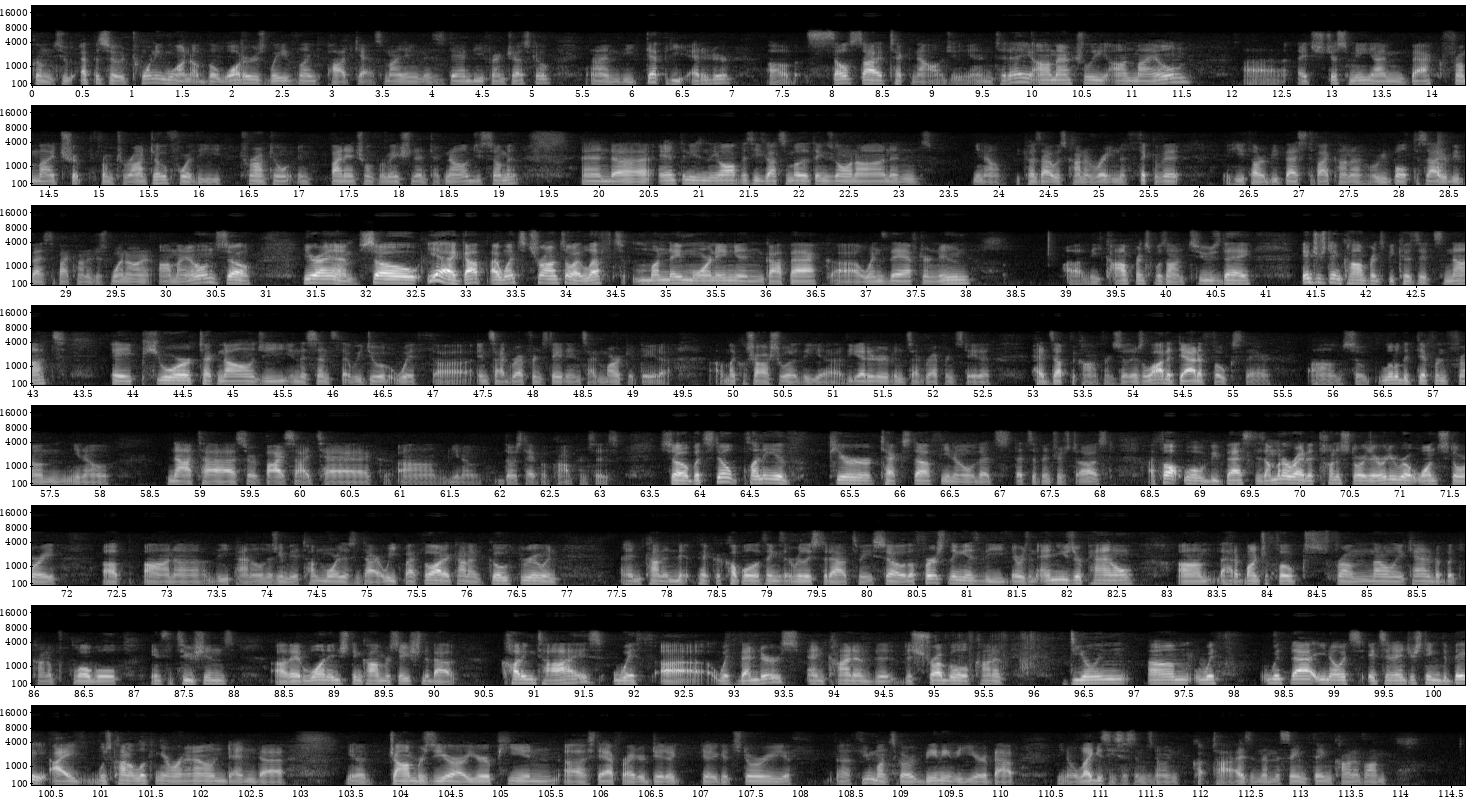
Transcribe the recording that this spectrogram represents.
Welcome to episode 21 of the Waters Wavelength podcast. My name is Dan DiFrancesco and I'm the deputy editor of Sellside Technology. And today I'm actually on my own. Uh, it's just me. I'm back from my trip from Toronto for the Toronto Financial Information and Technology Summit. And uh, Anthony's in the office. He's got some other things going on. And, you know, because I was kind of right in the thick of it, he thought it'd be best if I kind of, or we both decided it'd be best if I kind of just went on it on my own. So here I am. So yeah, I got, I went to Toronto. I left Monday morning and got back uh, Wednesday afternoon. Uh, the conference was on Tuesday. Interesting conference because it's not a pure technology in the sense that we do it with uh, inside reference data, inside market data. Uh, Michael Shashoua, the uh, the editor of Inside Reference Data, heads up the conference. So there's a lot of data folks there um, so a little bit different from you know Natas or Buy Side Tech, um, you know those type of conferences. So, but still plenty of pure tech stuff, you know that's that's of interest to us. I thought what would be best is I'm gonna write a ton of stories. I already wrote one story up on uh, the panel, there's gonna be a ton more this entire week. But I thought I'd kind of go through and and kind of nitpick a couple of things that really stood out to me. So the first thing is the there was an end user panel um, that had a bunch of folks from not only Canada but kind of global institutions. Uh, they had one interesting conversation about cutting ties with uh, with vendors and kind of the, the struggle of kind of dealing um, with with that. You know, it's it's an interesting debate. I was kind of looking around and. Uh, you know, John Brazier, our European uh, staff writer, did a did a good story a, a few months ago, or beginning of the year, about you know legacy systems knowing cut ties, and then the same thing kind of on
